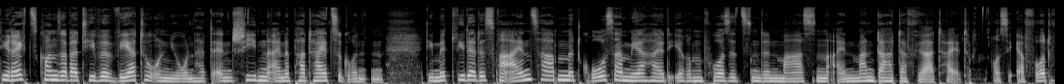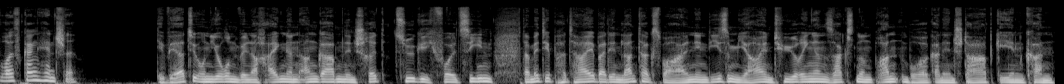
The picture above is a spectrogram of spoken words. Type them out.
Die rechtskonservative Werteunion hat entschieden, eine Partei zu gründen. Die Mitglieder des Vereins haben mit großer Mehrheit ihrem Vorsitzenden Maaßen ein Mandat dafür erteilt. Aus Erfurt Wolfgang Henschel. Die Werteunion will nach eigenen Angaben den Schritt zügig vollziehen, damit die Partei bei den Landtagswahlen in diesem Jahr in Thüringen, Sachsen und Brandenburg an den Start gehen kann.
